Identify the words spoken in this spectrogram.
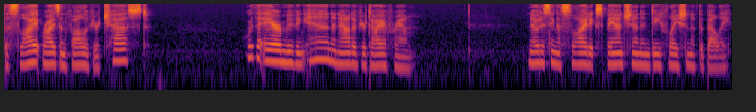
the slight rise and fall of your chest or the air moving in and out of your diaphragm. Noticing a slight expansion and deflation of the belly.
